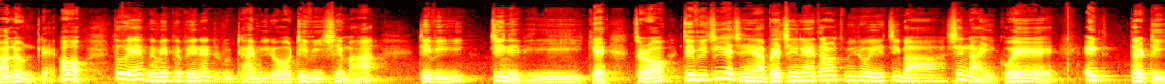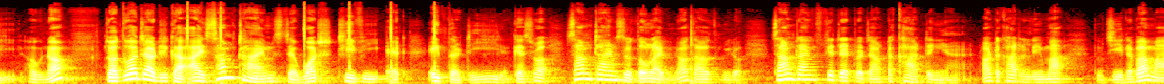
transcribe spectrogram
ဘာလုပ်နေလဲ။ဟောသူ့ရဲ့မေမေဖေဖေနဲ့တူတူထိုင်ပြီးတော့ TV ရှေ့မှာ TV ကြည့်နေပြီကဲဆိုတော့ TV ကြည့်ရဲ့ချိန်ကဘယ်ချိန်လဲတားတို့သမီးတို့ရေးကြည့်ပါ8နာရီခွဲ8:30ဟုတ်နော်ဆိုတော့သူကကြောက်ဒီက I sometimes they watch TV at 8:30တဲ့ကဲဆိုတော့ sometimes လို့သုံးလိုက်ပြီเนาะဒါတို့သမီးတို့ sometimes ဖြစ်တဲ့အတွက်ကြောင့်တစ်ခါတည်းရန်เนาะတစ်ခါတလေမှသူကြည့်တစ်ပတ်မှာ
